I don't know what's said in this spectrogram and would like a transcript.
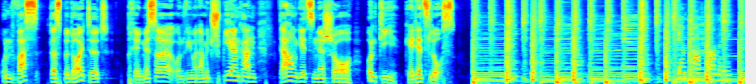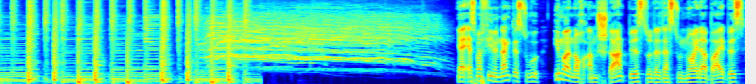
und was das bedeutet, Prämisse und wie man damit spielen kann. Darum geht's in der Show und die geht jetzt los. Improv Comedy. Ja, erstmal vielen Dank, dass du immer noch am Start bist oder dass du neu dabei bist.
